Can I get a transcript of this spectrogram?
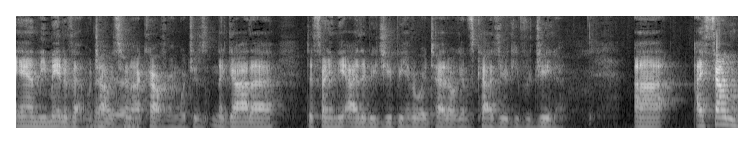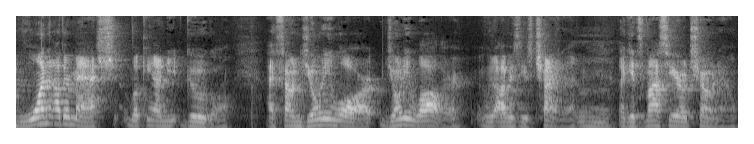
and the main event, which obviously we're not covering, which is Nagata defending the IWGP Heavyweight Title against Kazuyuki Fujita. Uh, I found one other match looking on Google. I found Joanie Laurer, Joanie Laurer, who obviously is Chyna, against Masahiro Chono.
